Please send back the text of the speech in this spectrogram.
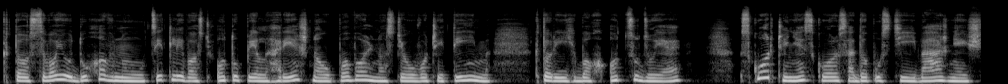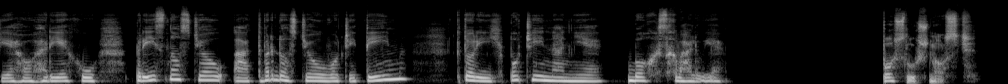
Kto svoju duchovnú citlivosť otupil hriešnou povoľnosťou voči tým, ktorých Boh odsudzuje, skôr či neskôr sa dopustí vážnejšieho hriechu prísnosťou a tvrdosťou voči tým, ktorých počínanie Boh schvaľuje. Poslušnosť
